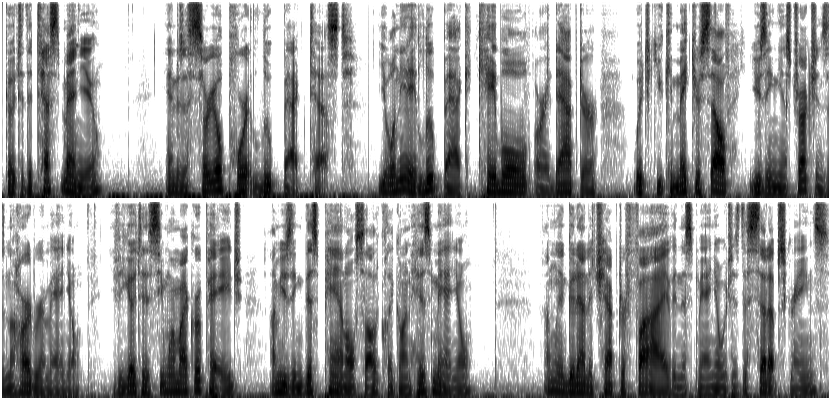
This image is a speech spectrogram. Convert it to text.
Go to the test menu, and there's a serial port loopback test. You will need a loopback cable or adapter, which you can make yourself using the instructions in the hardware manual. If you go to the C-more Micro page, I'm using this panel, so I'll click on his manual. I'm going to go down to chapter 5 in this manual, which is the setup screens.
